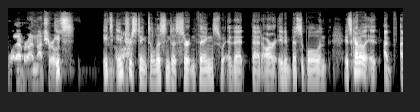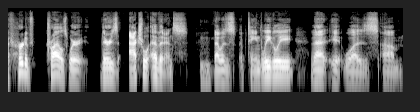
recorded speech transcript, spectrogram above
whatever. I'm not sure. It it's it's interesting to listen to certain things that that are inadmissible and it's kind of it, i've i've heard of trials where there is actual evidence mm-hmm. that was obtained legally that it was um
